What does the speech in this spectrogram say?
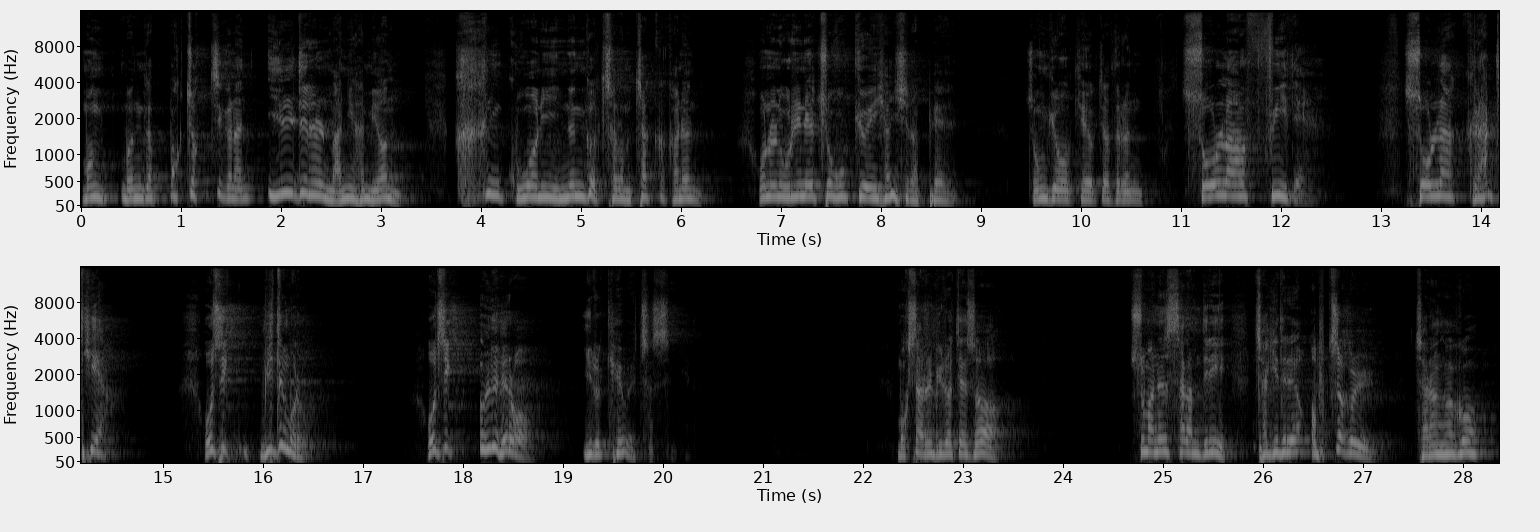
뭔가 뻑적지근한 일들을 많이 하면 큰 구원이 있는 것처럼 착각하는 오늘 우리네 조국 교회 현실 앞에 종교 개혁자들은 솔라 피데, 솔라 그라티아. 오직 믿음으로, 오직 은혜로 이렇게 외쳤습니다. 목사를 비롯해서 수많은 사람들이 자기들의 업적을 자랑하고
